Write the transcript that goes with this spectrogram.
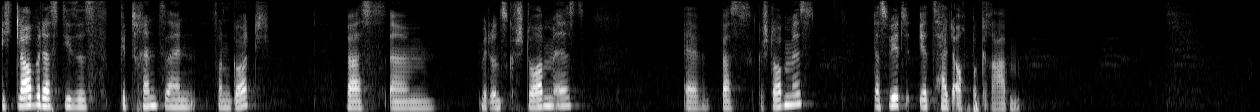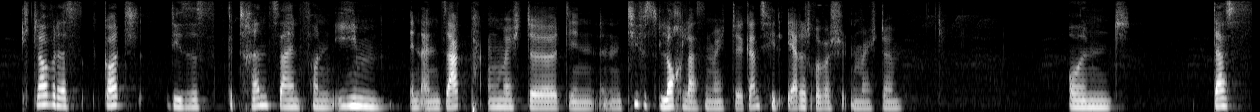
ich glaube, dass dieses Getrenntsein von Gott, was ähm, mit uns gestorben ist, äh, was gestorben ist, das wird jetzt halt auch begraben. Ich glaube, dass Gott dieses Getrenntsein von ihm in einen Sarg packen möchte, den in ein tiefes Loch lassen möchte, ganz viel Erde drüber schütten möchte. Und das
